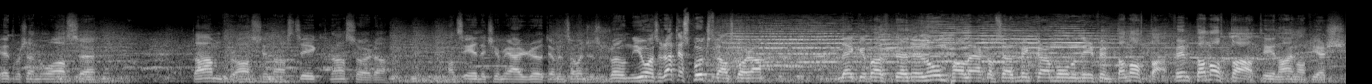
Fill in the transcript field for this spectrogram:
Edvardsen och Asse. Dam fra sina strikna så är det. Hans Elik kommer i röd. Jag vill säga Johansson. Johansson rätt. Jag spukst väl skora. Lägger bulten i lång Paul Jakobsen. Minkar månen i 15-8. 15-8 till Heinland Fjärs.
